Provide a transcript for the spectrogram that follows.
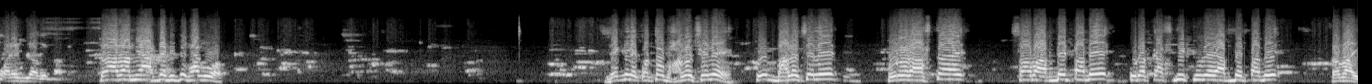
পরের ব্লগে পাবে। সব আমি আপডেট দিতে থাকব। দেখলে কত ভালো ছেলে, খুব ভালো ছেলে, পুরো রাস্তায় সব আপডেট পাবে পুরো কাশ্মীর ট্যুরের আপডেট পাবে। সবাই।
